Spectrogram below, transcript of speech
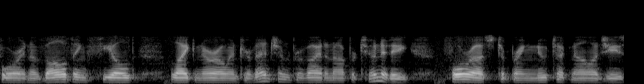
for an evolving field like neurointervention, provide an opportunity for us to bring new technologies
